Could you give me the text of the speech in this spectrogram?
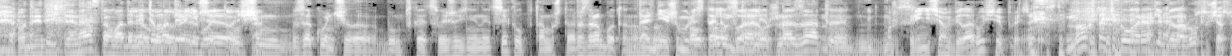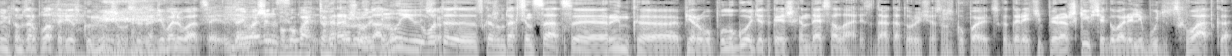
вот 2013 модельного Эта года модель уже не будет точно. в общем, закончила, будем сказать, свой жизненный цикл, потому что разработана. Дальнейшему рестайлингу она лет уже... назад. Да. Э, Может, перенесем в Белоруссию производство? Ну, кстати говоря, для белорусов сейчас у них там зарплата резко уменьшилась из-за девальвации. Да, и машину покупать тоже Хорошо, да. Ну и вот, э, скажем так, сенсация рынка первого полугодия это, конечно, Hyundai Solaris, да, который сейчас раскупаются как горячие пирожки. Все говорили, будет схватка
